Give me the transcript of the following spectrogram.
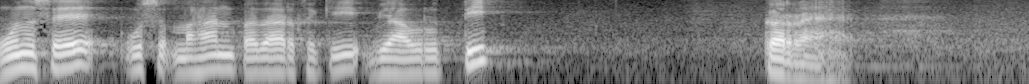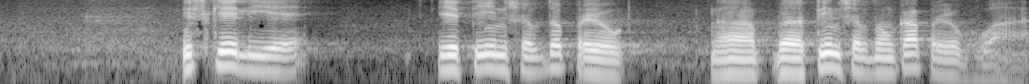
उनसे उस महान पदार्थ की व्यावृत्ति कर रहे हैं। इसके लिए ये तीन शब्द प्रयोग तीन शब्दों का प्रयोग हुआ है।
